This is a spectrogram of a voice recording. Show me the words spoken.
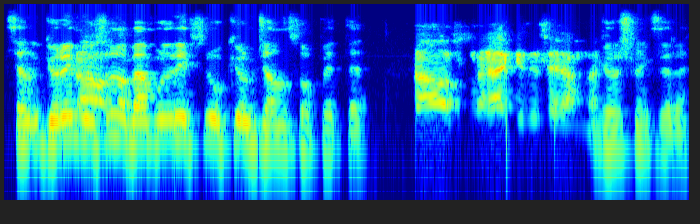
Sen göremiyorsun ama ben buradan hepsini okuyorum canlı sohbette. Sağ olsunlar. Herkese selamlar. Görüşmek üzere.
